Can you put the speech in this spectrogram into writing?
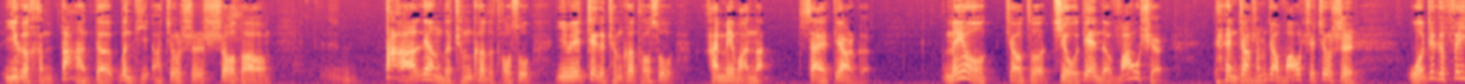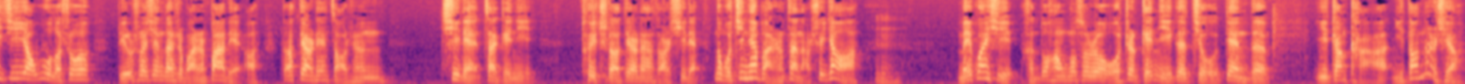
一个很大的问题啊，就是受到大量的乘客的投诉，因为这个乘客投诉还没完呢。再第二个，没有叫做酒店的 voucher，你知道什么叫 voucher？就是。我这个飞机要误了，说，比如说现在是晚上八点啊，到第二天早晨七点再给你推迟到第二天早上七点，那我今天晚上在哪儿睡觉啊？嗯，没关系，很多航空公司说我这给你一个酒店的一张卡，你到那儿去啊，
